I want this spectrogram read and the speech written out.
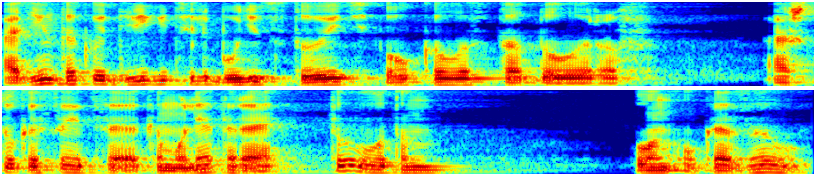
один такой двигатель будет стоить около 100 долларов. А что касается аккумулятора, то вот он. Он указал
